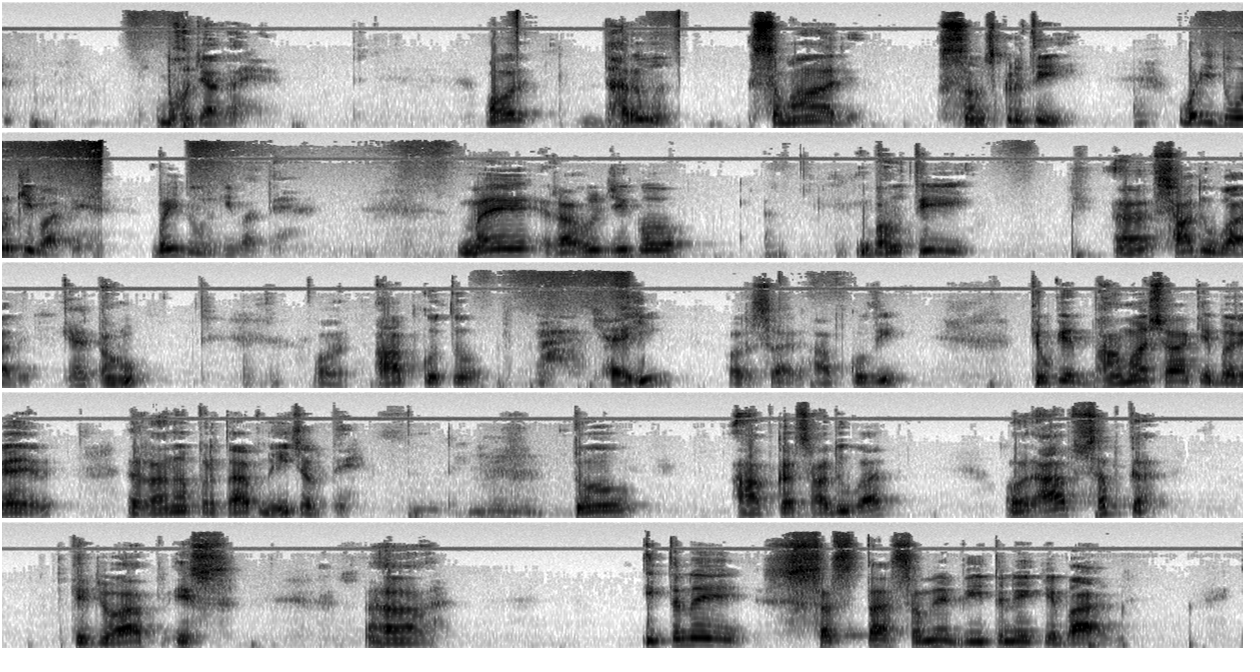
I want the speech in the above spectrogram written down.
बहुत ज़्यादा है। और धर्म, समाज, संस्कृति, बड़ी दूर की बातें हैं, बड़ी दूर की बातें हैं। मैं राहुल जी को बहुत ही साधुवाद कहता हूँ। और आपको तो है ही, और सर आपको भी, क्योंकि भामाशाह के बगैर राणा प्रताप नहीं चलते। तो आपका साधुवाद और आप सबका कि जो आप इस आ, इतने सस्ता समय बीतने के बाद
